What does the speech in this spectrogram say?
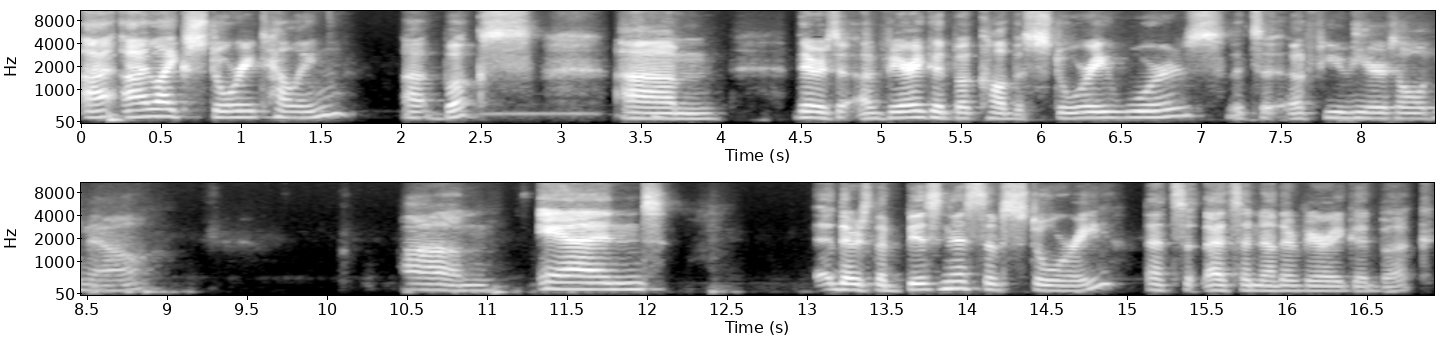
I, I like storytelling uh, books. Um, there's a very good book called The Story Wars that's a, a few years old now. Um, and there's The Business of Story. That's that's another very good book.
